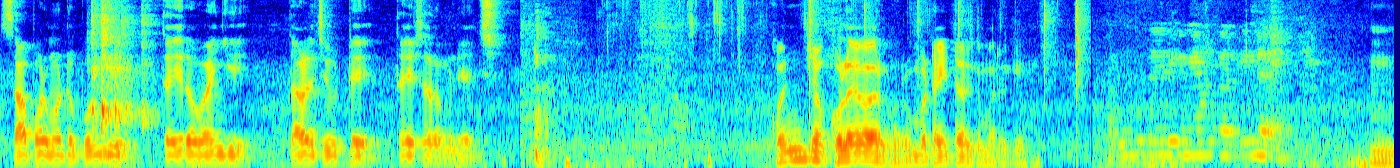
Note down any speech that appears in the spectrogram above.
சாப்பாடு மட்டும் பொங்கி தயிரை வாங்கி தாளித்து விட்டு தயிர் சாதம் பண்ணியாச்சு. கொஞ்சம் குலைவாக இருக்கும். ரொம்ப டைட்டாக இருக்க மாதிரி இருக்குது ம்.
